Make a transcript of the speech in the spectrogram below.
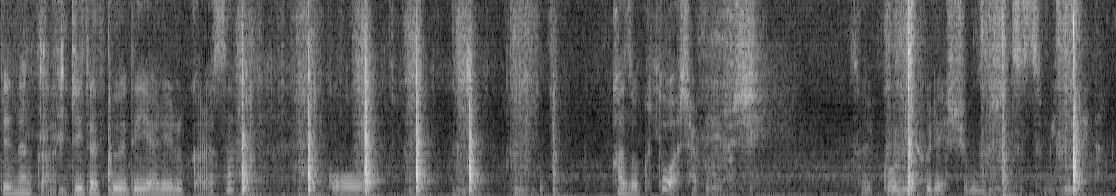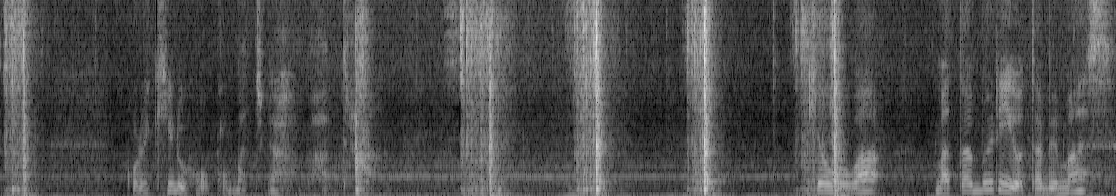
でなんか自宅でやれるからさこう家族とは喋れるしそういうこうリフレッシュもしつつみたいな。これ切る方向間違ってる。今日はまたブリを食べます。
